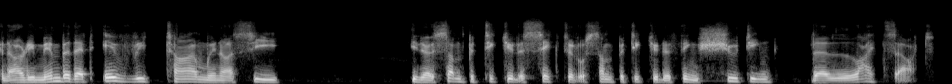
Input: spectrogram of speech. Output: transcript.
And I remember that every time when I see you know, some particular sector or some particular thing shooting the lights out.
